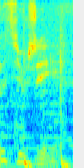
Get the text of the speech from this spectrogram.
Monsieur G.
